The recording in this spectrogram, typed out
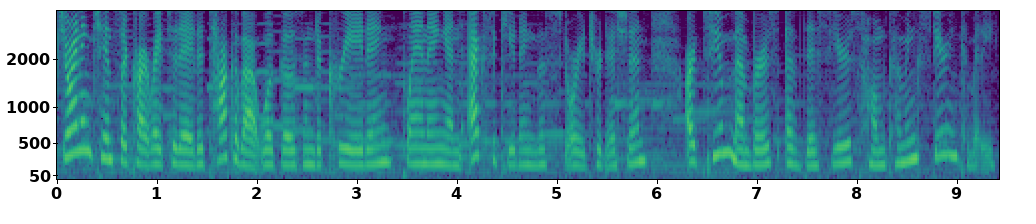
Joining Chancellor Cartwright today to talk about what goes into creating, planning, and executing this story tradition are two members of this year's Homecoming Steering Committee,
